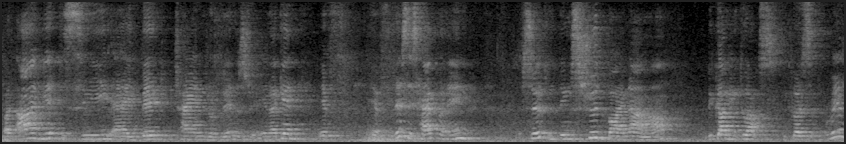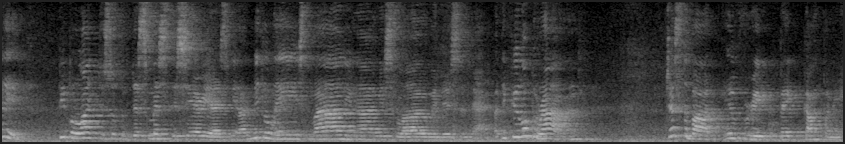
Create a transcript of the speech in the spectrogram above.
but I'm yet to see a big change of the industry. And again, if, if this is happening, certain things should by now be coming to us, because really, people like to sort of dismiss this area as, you know, Middle East, well, you know, we're slow with this and that. But if you look around, just about every big company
